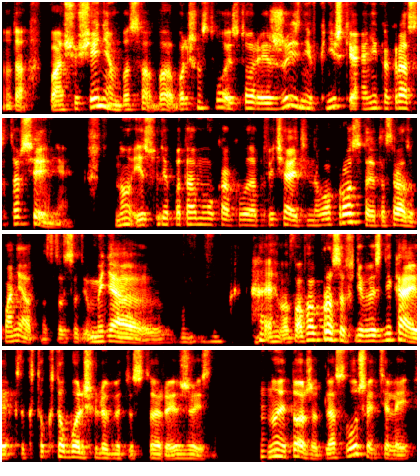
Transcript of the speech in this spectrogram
Ну да, по ощущениям, большинство историй из жизни в книжке, они как раз от Арсения. Но и судя по тому, как вы отвечаете на вопросы, это сразу понятно. У меня э, вопросов не возникает, кто, кто больше любит истории из жизни. Ну и тоже для слушателей,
